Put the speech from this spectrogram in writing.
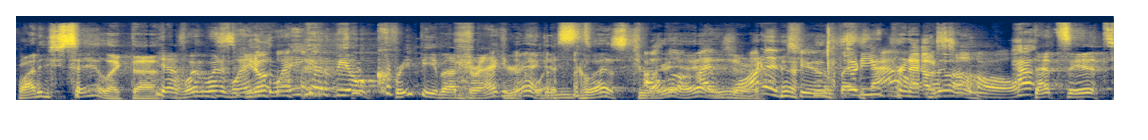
Why did you say it like that? Yeah, why, why, why, You know- why you gotta be all creepy about Dragon Dragon Quest? Quest. Although I wanted to, but How do you now, pronounce- no. How- That's it.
